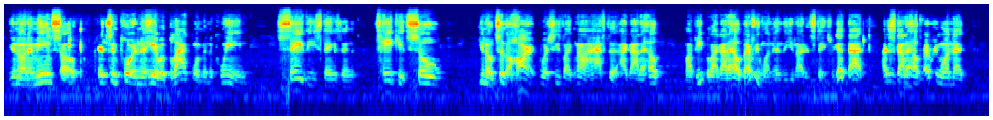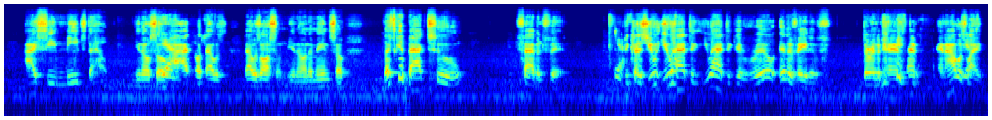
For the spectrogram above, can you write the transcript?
You know what I mean? So it's important to hear a black woman, a queen, say these things and take it so, you know, to the heart where she's like, no, I have to, I got to help my people. I got to help everyone in the United States. Forget that. I just got to help everyone that I see needs to help. You know, so Yeah. I, I thought that was that was awesome. You know what I mean? So let's get back to Fab and Fit Yeah. because you you had to you had to get real innovative during the pandemic, and I was Yeah. like,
